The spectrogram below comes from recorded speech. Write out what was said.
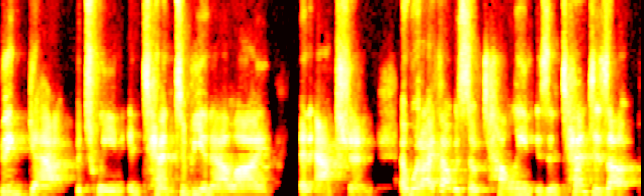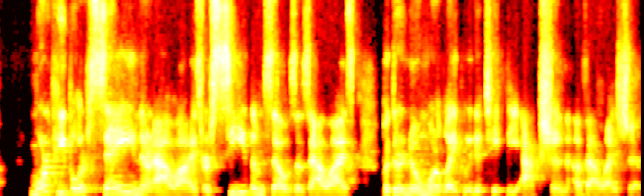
big gap between intent to be an ally and action. And what I thought was so telling is intent is up. More people are saying they're allies or see themselves as allies, but they're no more likely to take the action of allyship.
